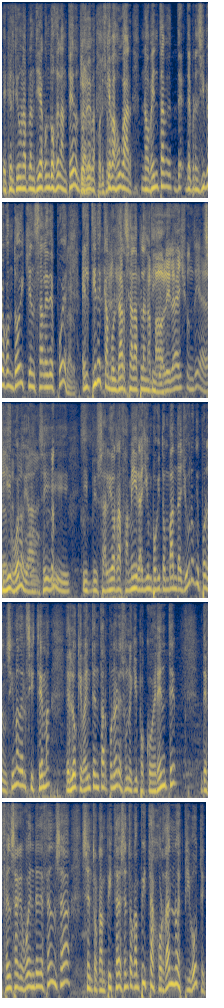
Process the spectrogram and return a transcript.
es que él tiene una plantilla con dos delanteros. Entonces, Claro, eso- que va a jugar 90 de, de principio con dos y quién sale después. Él tiene que amoldarse a la plantilla. Paoli la ha hecho un día. Sí, bueno, poco. ya, sí. Y, salió Rafa Mir allí un poquito en banda. Yo creo que por encima del sistema es lo que va a intentar poner es un equipo coherente, defensa que jueguen de defensa, centrocampista de centrocampista. Jordán no es pivote.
